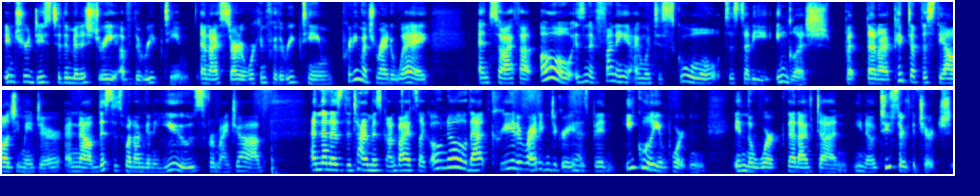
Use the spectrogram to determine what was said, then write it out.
introduced to the ministry of the REAP team. And I started working for the REAP team pretty much right away. And so I thought, oh, isn't it funny? I went to school to study English, but then I picked up this theology major, and now this is what I'm going to use for my job. And then as the time has gone by, it's like, oh no, that creative writing degree has been equally important in the work that I've done, you know, to serve the church,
